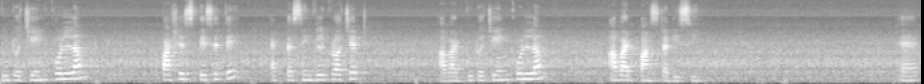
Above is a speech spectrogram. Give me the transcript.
দুটো চেন করলাম পাশের স্পেসেতে একটা সিঙ্গেল ক্রচেট আবার দুটো চেন করলাম আবার পাঁচটা ডিসি এক,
